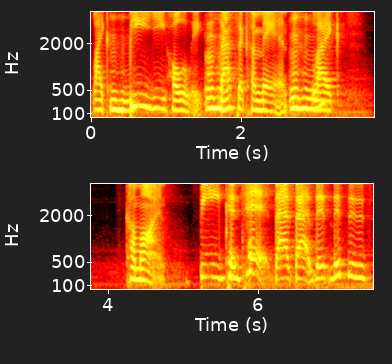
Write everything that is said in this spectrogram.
like mm-hmm. be ye holy. Mm-hmm. That's a command. Like come on be content. That that this is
